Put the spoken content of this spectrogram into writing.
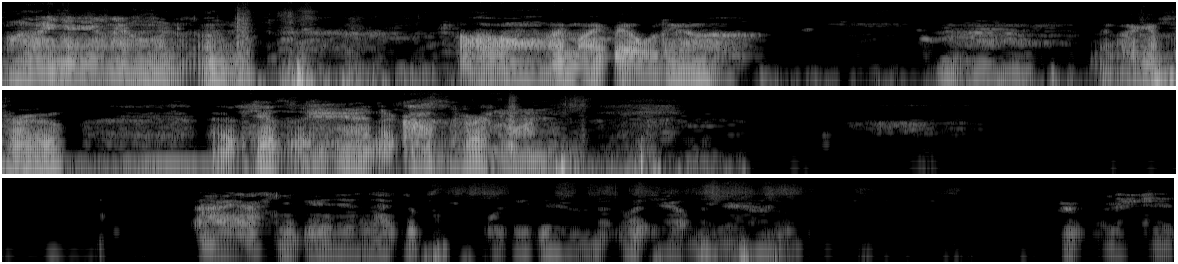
Well, I can't um, Oh, I might be able to. Uh, if I get through. Let's get the shit that caused the first one. I ask you guys that to what you do and what help me do. Fruit this shit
